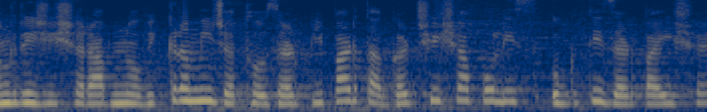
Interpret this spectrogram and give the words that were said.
અંગ્રેજી શરાબનો વિક્રમી જથ્થો ઝડપી પાડતા ગઢશીશા પોલીસ ઉગતી ઝડપાઈ છે.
